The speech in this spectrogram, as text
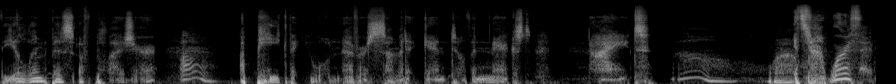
the Olympus of pleasure, Oh. a peak that you will never summit again till the next night. Oh. wow It's not worth it.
